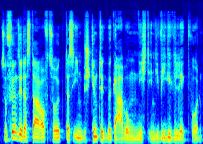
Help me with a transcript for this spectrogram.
so führen sie das darauf zurück, dass ihnen bestimmte Begabungen nicht in die Wiege gelegt wurden.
